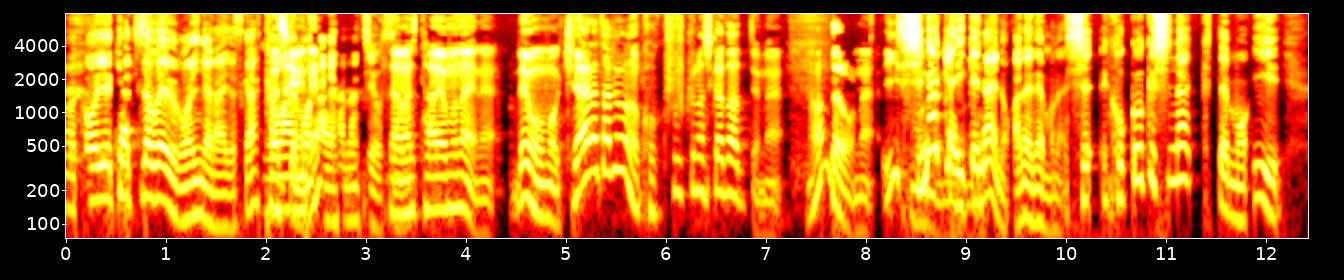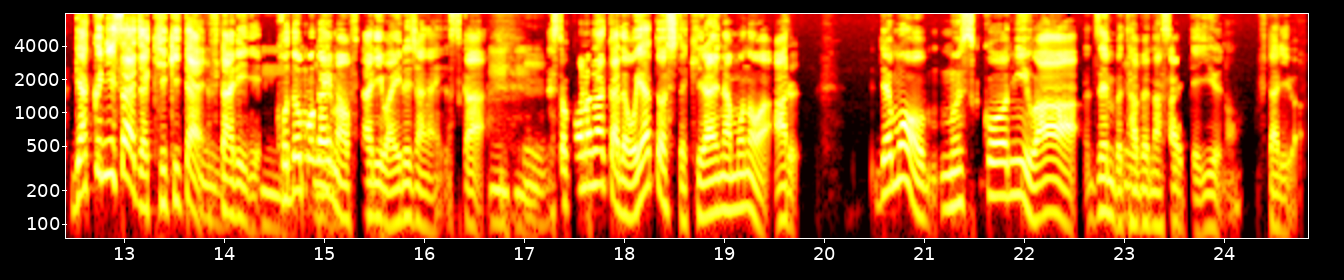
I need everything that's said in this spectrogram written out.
まあ、こういうキャッチ・ザ・ウェーブもいいんじゃないですか？たわいもない話をするたたわいもないね。でももう嫌いな食べ物の克服の仕方ってね、なんだろうね。いい質しなきゃいけないのかね、でもね。し克服しなくてもいい。逆にさ、じゃあ聞きたい、うん二、人に、うん子供が今二人はいるじゃないですか。うんうんそこの中で親として嫌いなものはある。でも、息子には全部食べなさいって言うの、二、人は。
